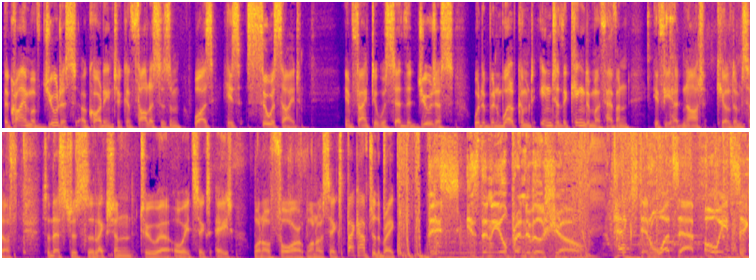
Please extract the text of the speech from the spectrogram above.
The crime of Judas, according to Catholicism, was his suicide. In fact, it was said that Judas would have been welcomed into the kingdom of heaven if he had not killed himself. So that's just selection to uh, 0868 104 106. Back after the break. This is the Neil Prendeville Show. Text and WhatsApp 086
